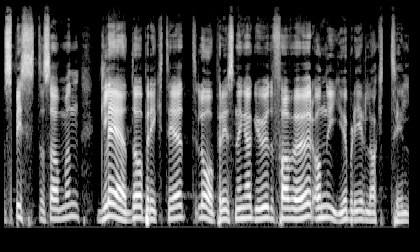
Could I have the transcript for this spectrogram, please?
spiste sammen. Glede, oppriktighet, lovprisning av Gud, favør, og nye blir lagt til.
